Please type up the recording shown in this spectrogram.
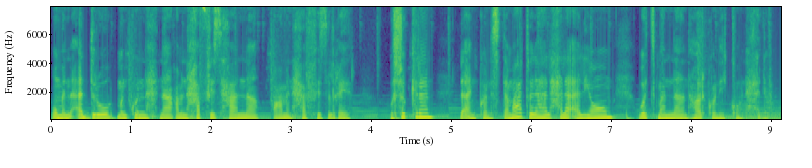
ومنقدره بنكون نحن عم نحفز حالنا وعم نحفز الغير. وشكرا لأنكم استمعتوا لهالحلقة اليوم وبتمنى نهاركم يكون حلو.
